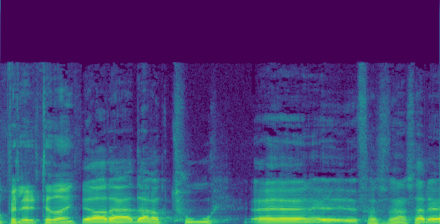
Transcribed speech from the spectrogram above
appellerer til deg? Ja, det er, det er nok to. Uh, først og fremst er det,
